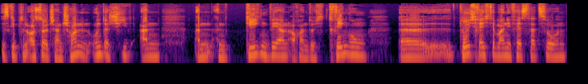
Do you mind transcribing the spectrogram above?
es gibt in Ostdeutschland schon einen Unterschied an, an, an Gegenwehren, auch an Durchdringung äh, durch rechte Manifestationen.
